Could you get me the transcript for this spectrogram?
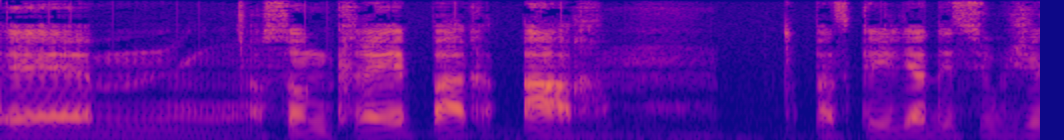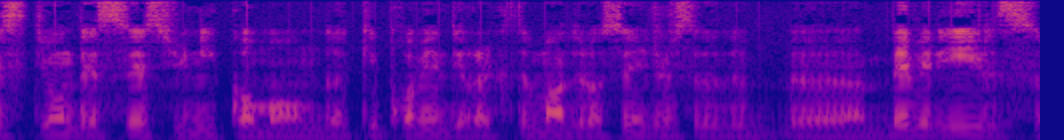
euh, sont créés par art parce qu'il y a des suggestions d'essais uniques au monde qui proviennent directement de Los Angeles, de Beverly Hills,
